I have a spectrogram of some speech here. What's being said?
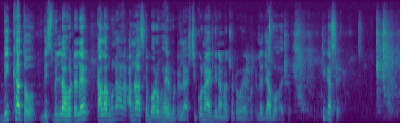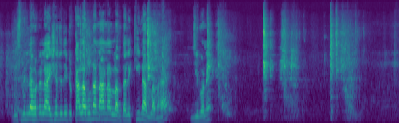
বিখ্যাত বিসমিল্লা হোটেলের কালাভুনা। আর আমরা আজকে বড় ভাইয়ের হোটেলে আসছি। কোনো একদিন আমরা ছোট ভাইয়ের হোটেলে যাব হয়তো। ঠিক আছে? বিসমিল্লা হোটেলে আইসা যদি একটু কালাভুনা না নাড়লাম তাহলে কি নাড়লাম হ্যাঁ? জীবনে আর কষ্ট করব না আমি আই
